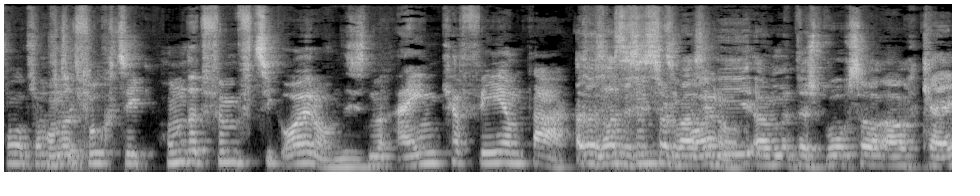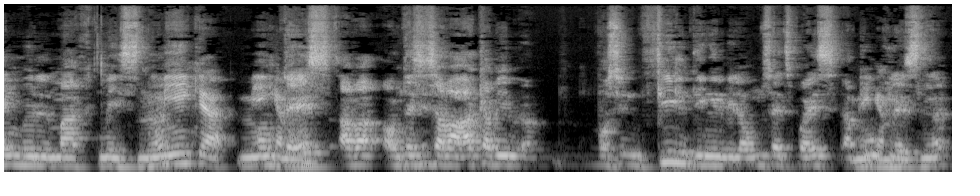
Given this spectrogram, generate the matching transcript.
150, 150 Euro. Und das ist nur ein Kaffee am Tag. Also das heißt, es ist so quasi wie ähm, der Spruch so auch Kleinmüll macht Mist. Ne? Mega, mega und das, Mist. Aber, und das ist aber auch, glaube ich, was in vielen Dingen wieder umsetzbar ist, ein Mega Buch lesen. Ne?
